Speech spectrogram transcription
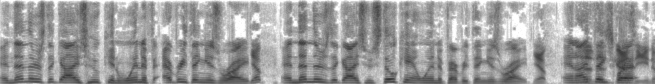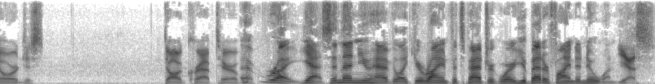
And then there's the guys who can win if everything is right. Yep. And then there's the guys who still can't win if everything is right. Yep. And, and I think guys Brad, that you know are just dog crap terrible. Uh, right. Yes. And then you have like your Ryan Fitzpatrick, where you better find a new one. Yes.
